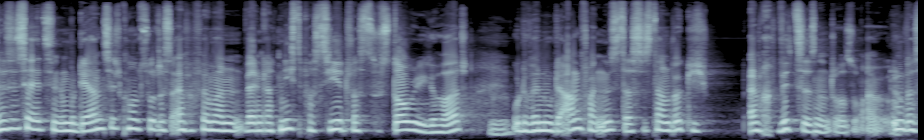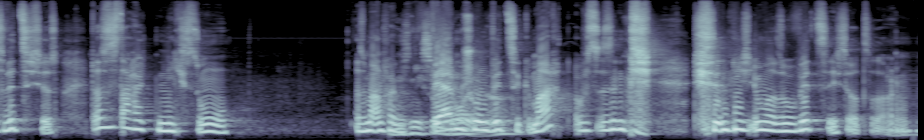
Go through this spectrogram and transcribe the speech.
das ist ja jetzt in den modernen Sitcoms so, dass einfach, wenn man, wenn gerade nichts passiert, was zur Story gehört, oder wenn nur der Anfang ist, dass es dann wirklich einfach Witze sind oder so, einfach irgendwas Witziges. Das ist da halt nicht so. Also am Anfang so werden doll, schon ne? Witze gemacht, aber es sind nicht, die sind nicht immer so witzig sozusagen.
